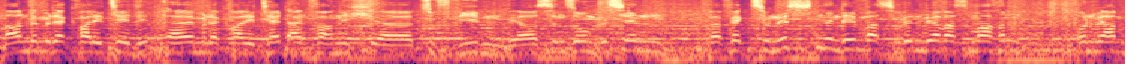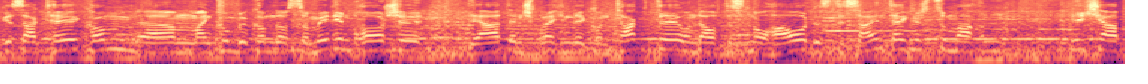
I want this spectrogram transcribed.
waren wir mit der Qualität, äh, mit der Qualität einfach nicht äh, zufrieden. Wir sind so ein bisschen Perfektionisten in dem, was, wenn wir was machen. Und wir haben gesagt, hey komm, ähm, mein Kumpel kommt aus der Medienbranche, der hat entsprechende Kontakte und auch das Know-how, das designtechnisch zu machen. Ich habe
